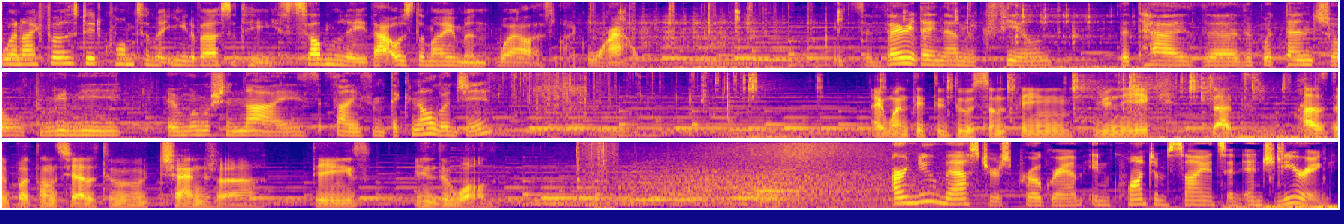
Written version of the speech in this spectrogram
When I first did quantum at university, suddenly that was the moment where I was like, wow. It's a very dynamic field that has uh, the potential to really revolutionize science and technology. I wanted to do something unique that has the potential to change uh, things in the world. Our new master's program in quantum science and engineering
